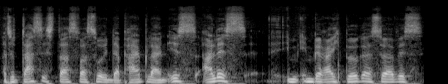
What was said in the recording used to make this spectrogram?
Also das ist das, was so in der Pipeline ist. Alles im, im Bereich Bürgerservice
